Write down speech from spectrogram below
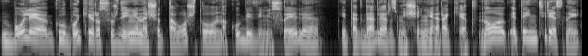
более глубокие рассуждения насчет того, что на Кубе, в Венесуэле и так далее, размещение ракет. Но это интересный,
